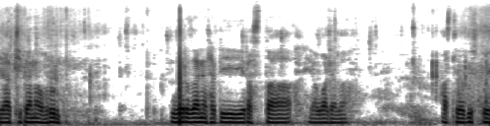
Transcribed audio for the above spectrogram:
या ठिकाणावरून वर जाण्यासाठी रस्ता या वाड्याला असलेला दिसतोय.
